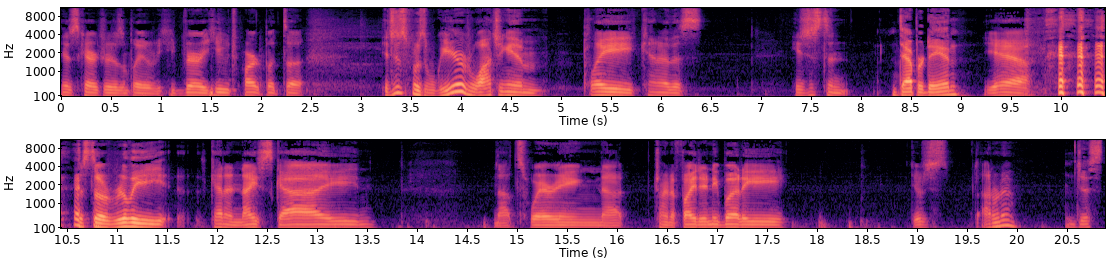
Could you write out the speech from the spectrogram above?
His character doesn't play a very huge part, but uh, it just was weird watching him play kind of this. He's just an Dapper Dan. yeah, just a really kind of nice guy, not swearing, not trying to fight anybody. It was I don't know, Just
